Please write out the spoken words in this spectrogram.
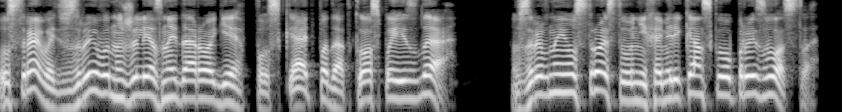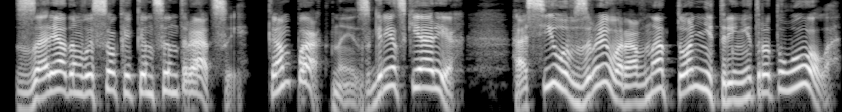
устраивать взрывы на железной дороге, пускать под откос поезда. Взрывные устройства у них американского производства, с зарядом высокой концентрации, компактные, с грецкий орех, а сила взрыва равна тонне тринитротолуола.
